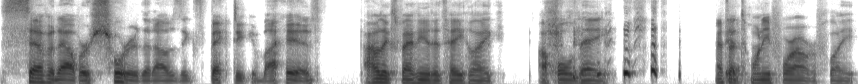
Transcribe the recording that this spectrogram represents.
seven hours shorter than I was expecting in my head. I was expecting it to take like a whole day. That's Yeah. a 24 hour flight.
